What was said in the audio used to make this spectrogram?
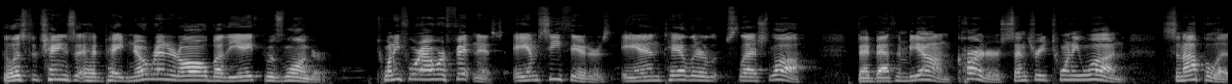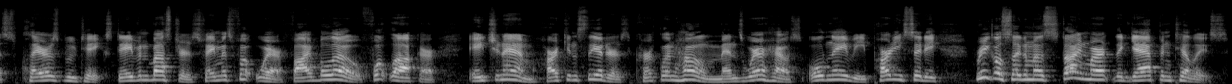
The list of chains that had paid no rent at all by the 8th was longer. 24 Hour Fitness, AMC Theaters, Ann Taylor slash Loft, Bed Bath & Beyond, Carter's, Century 21, Cinépolis, Claire's Boutiques, Dave & Buster's, Famous Footwear, Five Below, Foot Locker, H&M, Harkins Theaters, Kirkland Home, Men's Wearhouse, Old Navy, Party City, Regal Cinemas, Steinmart, The Gap, and Tilly's.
